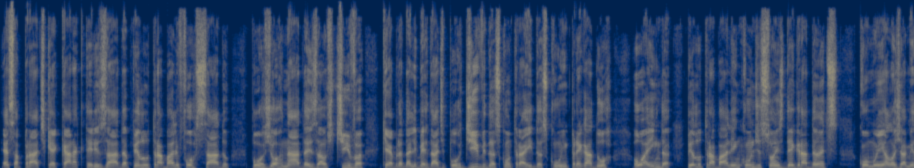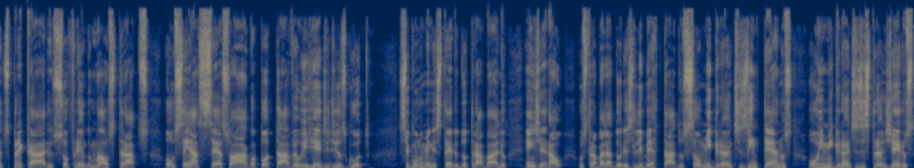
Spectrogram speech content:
Essa prática é caracterizada pelo trabalho forçado, por jornada exaustiva, quebra da liberdade por dívidas contraídas com o empregador ou ainda pelo trabalho em condições degradantes, como em alojamentos precários, sofrendo maus tratos ou sem acesso à água potável e rede de esgoto. Segundo o Ministério do Trabalho, em geral, os trabalhadores libertados são migrantes internos ou imigrantes estrangeiros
